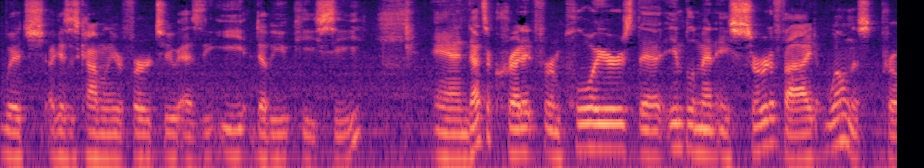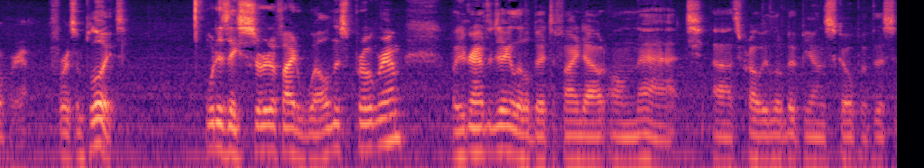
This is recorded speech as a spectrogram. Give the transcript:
which I guess is commonly referred to as the EWPC. And that's a credit for employers that implement a certified wellness program for its employees. What is a certified wellness program? Well, you're going to have to dig a little bit to find out on that. Uh, it's probably a little bit beyond the scope of this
